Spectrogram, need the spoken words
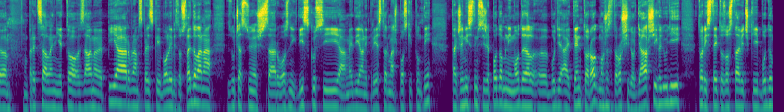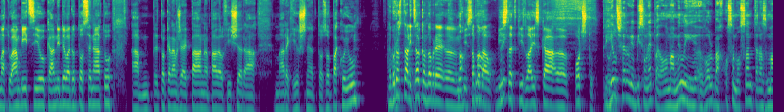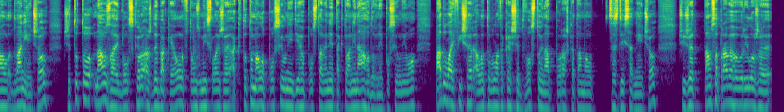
predsa len je to zaujímavé. PR v rámci prezidentskej voľby, je to sledovaná, zúčastňuješ sa rôznych diskusí a mediálny priestor máš poskytnutý, takže myslím si, že podobný model bude aj tento rok rok, možno sa to rozšíri o ďalších ľudí, ktorí z tejto zostavičky budú mať tú ambíciu kandidovať do toho Senátu a predpokladám, že aj pán Pavel Fischer a Marek Hilšner to zopakujú. Lebo dostali celkom dobre, e, no, by som no, povedal, výsledky z hľadiska uh, počtu. Pri Hilšerovi by som nepovedal, on má milých voľbách 8-8, teraz mal 2 niečo, čiže toto naozaj bol skoro až debakel v tom zmysle, že ak toto malo posilniť jeho postavenie, tak to ani náhodou neposilnilo. Padol aj Fischer, ale to bola taká ešte dôstojná poražka, tam mal cez 10 niečo. Čiže tam sa práve hovorilo, že e,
